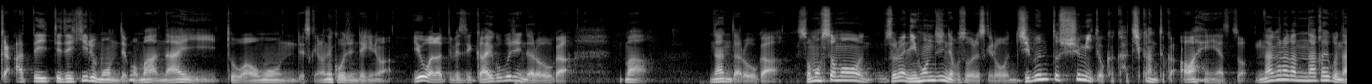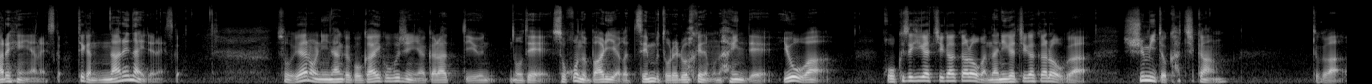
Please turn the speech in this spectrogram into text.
ガーって言ってできるもんでもまあないとは思うんですけどね個人的には。要はだって別に外国人だろうがまあなんだろうがそもそもそれは日本人でもそうですけど自分と趣味とか価値観とか合わへんやつとなかなか仲良くなれへんやないですか。っていうかなれないじゃないですか。そうやのになんかこう外国人やからっていうのでそこのバリアが全部取れるわけでもないんで要は国籍が違かろうが何が違かろうが趣味と価値観とか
